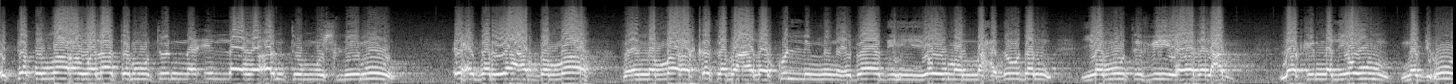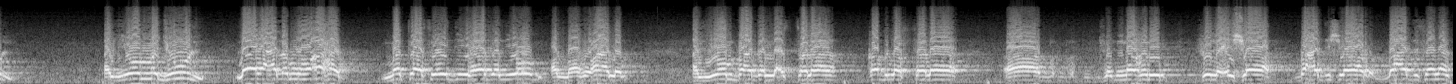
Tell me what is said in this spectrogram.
اتقوا الله ولا تموتن إلا وأنتم مسلمون. احذر يا عبد الله فإن الله كتب على كل من عباده يوما محدودا يموت فيه هذا العبد. لكن اليوم مجهول. اليوم مجهول. لا يعلمه أحد. متى سيجي هذا اليوم؟ الله أعلم. اليوم بعد الصلاة قبل الصلاة آه في المغرب في العشاء بعد شهر بعد سنة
